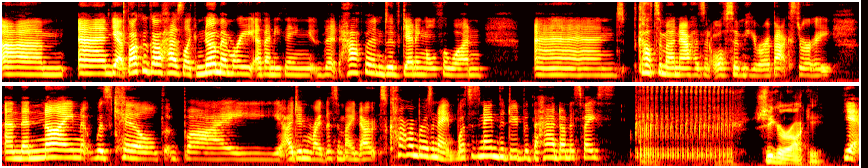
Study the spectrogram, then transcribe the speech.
Um, and yeah, Bakugo has like no memory of anything that happened of getting All for One. And Katsuma now has an awesome hero backstory. And then Nine was killed by I didn't write this in my notes. Can't remember his name. What's his name? The dude with the hand on his face. Shigaraki. Yeah,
